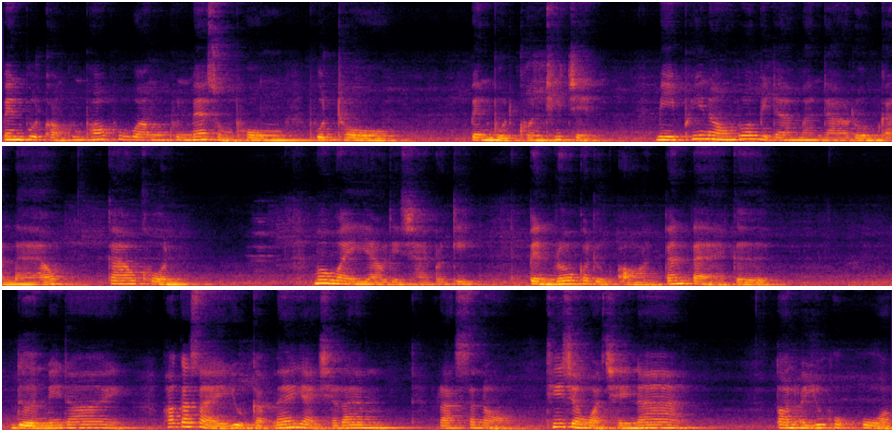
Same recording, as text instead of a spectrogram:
เป็นบุตรของคุณพ่อพวง คุณแม่สมพงษ์ พุทโธ เป็นบุตรคนที่เจ็ด มีพี่น้องร่วมบิดามารดารวมกันแล้ว 9 คน เมื่อวัยยาวเด็กชายประกิตเป็นโรคกระดูกอ่อนตั้งแต่เกิด เดินไม่ได้ พักอาศัยอยู่กับแม่ใหญ่ชะแรมรักสนองที่จังหวัดชัยนาทตอนอายุหกขวบ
